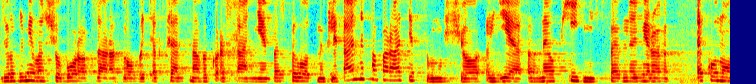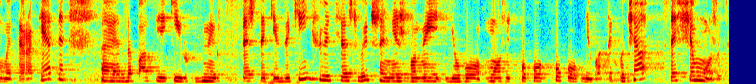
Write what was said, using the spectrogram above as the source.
Зрозуміло, що ворог зараз робить акцент на використанні безпілотних літальних апаратів, тому що є е, необхідність певною мірою економити ракети, е, запас яких в них все ж таки закінчується швидше, ніж вони його можуть попо- поповнювати. Хоча все ще можуть,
